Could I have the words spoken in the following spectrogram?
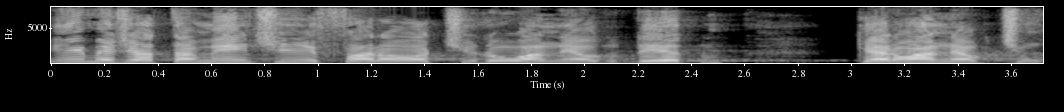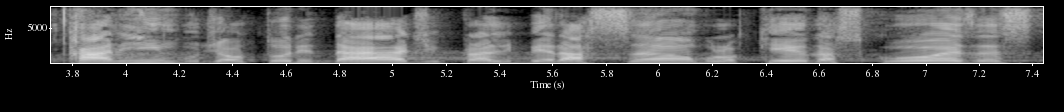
E imediatamente Faraó tirou o anel do dedo, que era um anel que tinha um carimbo de autoridade para liberação, bloqueio das coisas,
